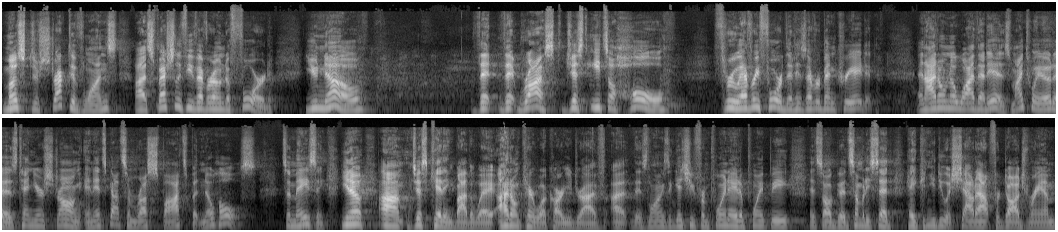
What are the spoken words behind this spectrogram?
most destructive ones, uh, especially if you've ever owned a Ford. You know that, that rust just eats a hole through every Ford that has ever been created. And I don't know why that is. My Toyota is 10 years strong and it's got some rust spots, but no holes. It's amazing. You know, um, just kidding, by the way. I don't care what car you drive. Uh, as long as it gets you from point A to point B, it's all good. Somebody said, hey, can you do a shout out for Dodge Ram?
